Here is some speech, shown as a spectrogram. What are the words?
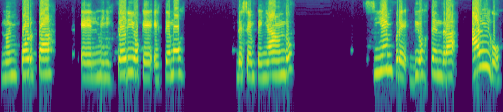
no importa el ministerio que estemos desempeñando, siempre Dios tendrá algo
